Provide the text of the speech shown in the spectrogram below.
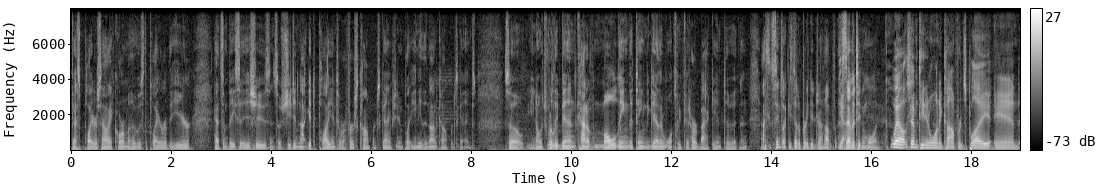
best player, Sali Kourouma, who was the player of the year, had some visa issues, and so she did not get to play until our first conference game. She didn't play any of the non-conference games. So you know, it's really been kind of molding the team together once we fit her back into it, and it seems like he's done a pretty good job. Yeah. Seventeen and one. Well, seventeen and one in conference play, and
